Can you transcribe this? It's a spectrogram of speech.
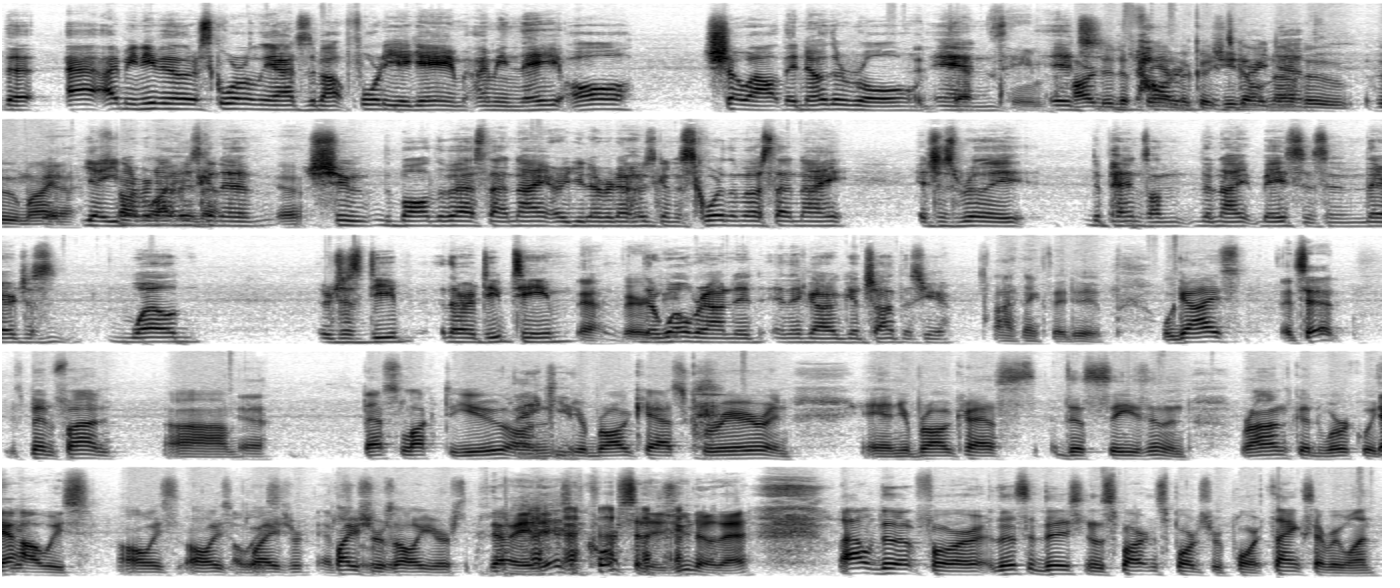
that, I mean, even though their score only adds about 40 a game, I mean, they all show out. They know their role. A and team. It's hard to defend hard. because you don't know depth. who who might. Yeah. Yeah, you start never know who's gonna Yeah. shoot the ball the best that night, or you never know who's gonna score the most that night. It just really depends on the night basis, and they're just well, they're just deep. They're a deep team. Yeah, very they're deep. well rounded, and they've got a good shot this year. I think they do. Well, guys, That's it. it's been fun. Um, Yeah. best luck to you Thank on you. your broadcast career and and your broadcast this season. And Ron's good work with Yeah, you. always. Always, always a Always. pleasure. Absolutely. Pleasure's all yours. No, it is. Of course, it is. You know that. I'll do it for this edition of Spartan Sports Report. Thanks, everyone.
